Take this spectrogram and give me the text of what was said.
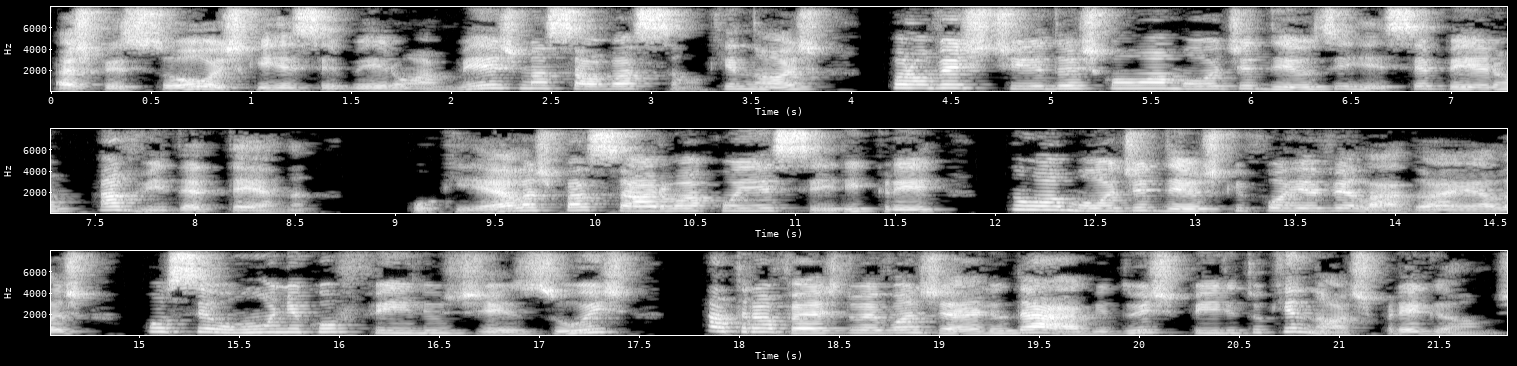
As pessoas que receberam a mesma salvação que nós foram vestidas com o amor de Deus e receberam a vida eterna, porque elas passaram a conhecer e crer no amor de Deus que foi revelado a elas por seu único Filho Jesus, através do Evangelho da Água e do Espírito que nós pregamos.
